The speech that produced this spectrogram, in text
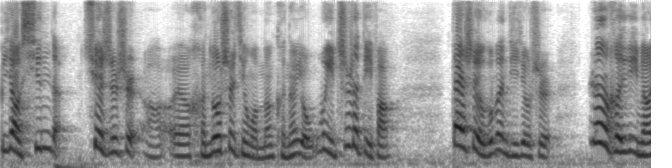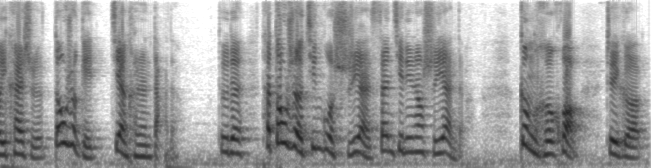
比较新的，确实是啊，呃，很多事情我们可能有未知的地方。但是有个问题就是，任何一个疫苗一开始都是给健康人打的，对不对？它都是要经过实验、三期临床实验的，更何况这个。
